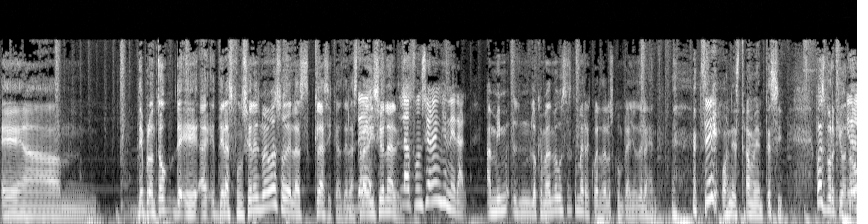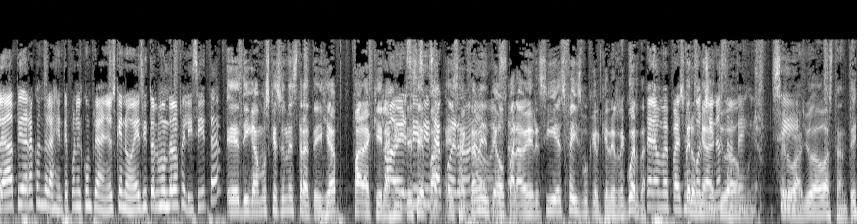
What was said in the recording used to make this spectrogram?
Eh, de pronto, de, eh, ¿de las funciones nuevas o de las clásicas, de las De- tradicionales? La función en general. A mí lo que más me gusta es que me recuerda a los cumpleaños de la gente. Sí. Honestamente, sí. Pues porque ¿Y uno, no le da piedra cuando la gente pone el cumpleaños que no es y todo el mundo lo felicita? eh, digamos que es una estrategia para que la A ver gente si sí sepa se acuerda o no, exactamente, o para ver si es Facebook el que les recuerda. Pero me parece pero una me ha ayudado estrategia. mucho. Sí. Pero ha ayudado bastante.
